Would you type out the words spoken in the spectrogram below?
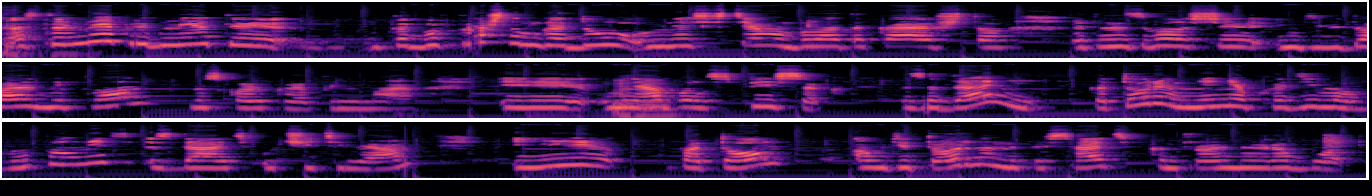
остальные предметы, как бы в прошлом году у меня система была такая, что это называлось индивидуальный план, насколько я понимаю, и у меня был список заданий, которые мне необходимо выполнить, сдать учителям и потом аудиторно написать контрольные работы.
